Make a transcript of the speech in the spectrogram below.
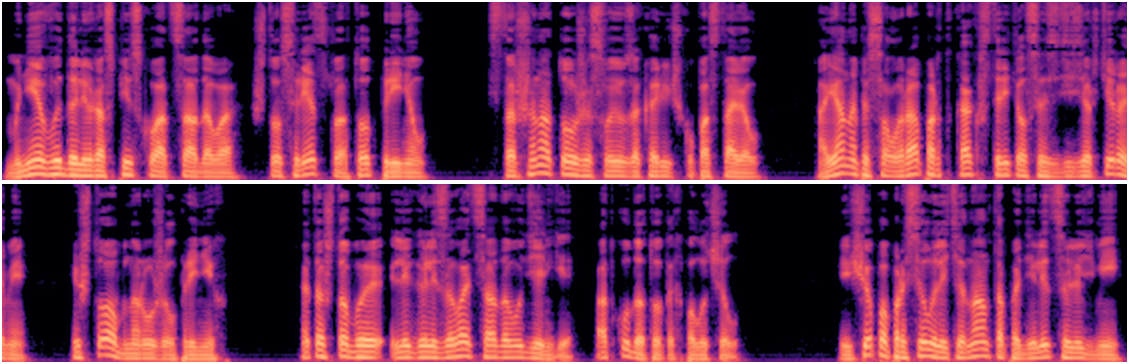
Мне выдали расписку от Садова, что средства тот принял. Старшина тоже свою закорючку поставил, а я написал рапорт, как встретился с дезертирами и что обнаружил при них. Это чтобы легализовать Садову деньги, откуда тот их получил. Еще попросил лейтенанта поделиться людьми.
